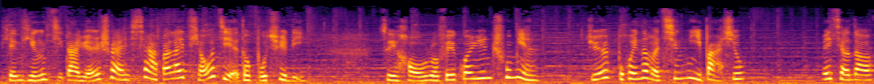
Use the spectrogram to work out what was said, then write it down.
天庭几大元帅下凡来调解都不去理。最后若非观音出面，绝不会那么轻易罢休。没想到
